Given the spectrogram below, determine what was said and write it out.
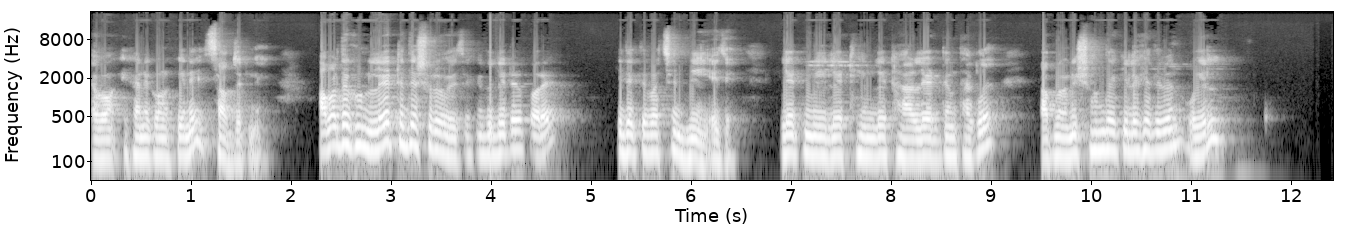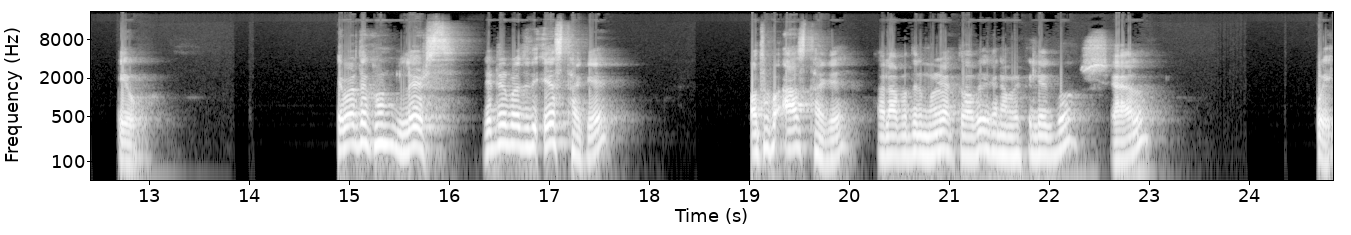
এবং এখানে কোনো কি নেই সাবজেক্ট নেই। আবার দেখুন লেট দিয়ে শুরু হয়েছে, কিন্তু লেটের পরে কি দেখতে পাচ্ছেন? মি এই যে let me let him let her let them থাকলে আপনারা নিঃসন্দেহে কি লিখে দেবেন? উইল ইউ এবার দেখুন লেটস লেটের পরে যদি এস থাকে অথবা আজ থাকে, তাহলে আমাদের মনে রাখতে হবে, এখানে আমরা কি লিখব? শ্যাল ওয়ে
